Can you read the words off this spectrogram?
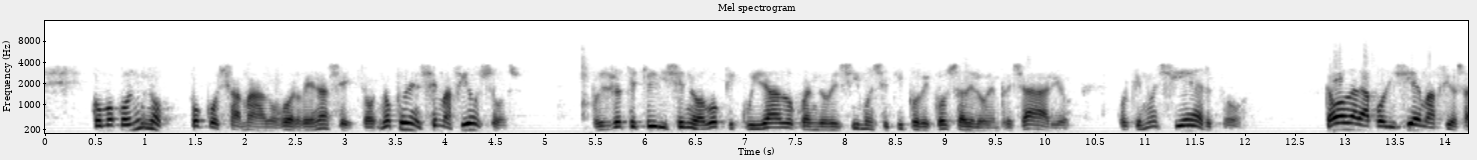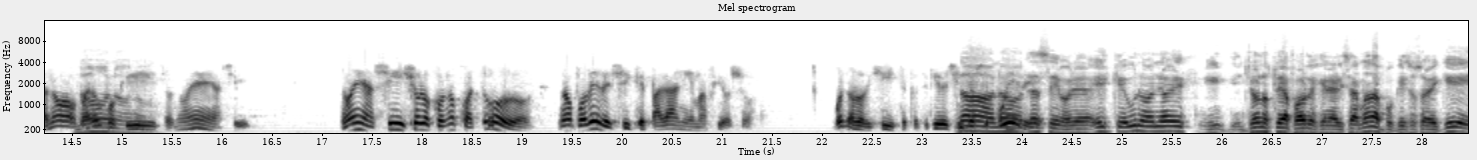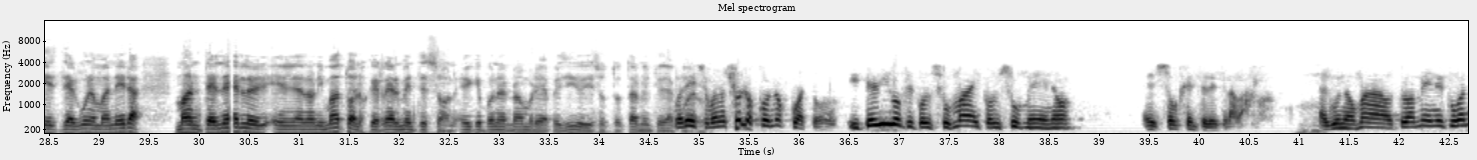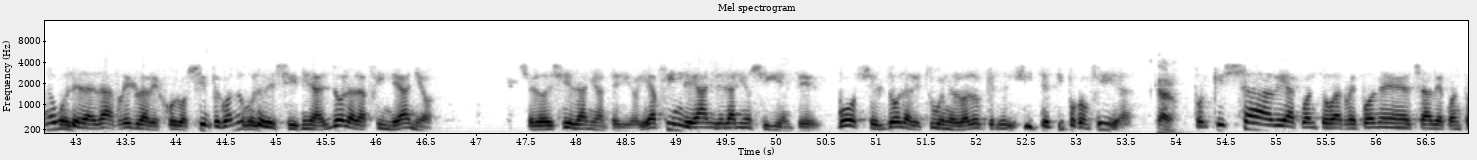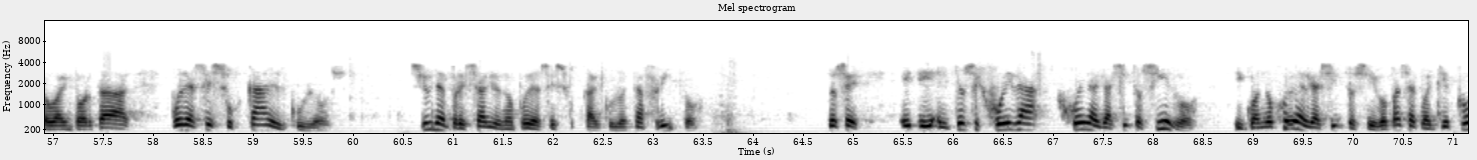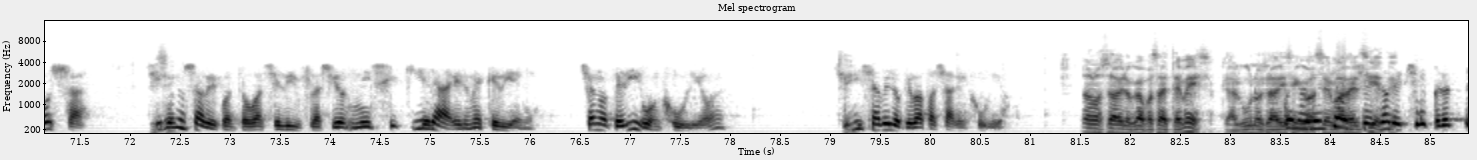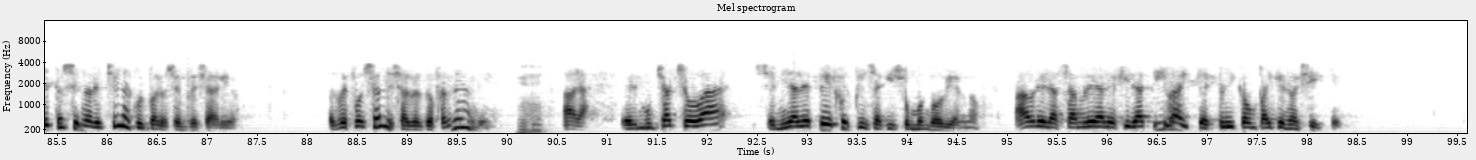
como con unos pocos llamados ordenás esto, no pueden ser mafiosos. Pues yo te estoy diciendo a vos que cuidado cuando decimos ese tipo de cosas de los empresarios, porque no es cierto. Toda la policía es mafiosa, no, para un poquito, no, es así. No es así, yo los conozco a todos. No podés decir que Pagani es mafioso. Vos no lo dijiste, pero te quiero decir no, no, ya sé, es que uno no es, yo no estoy a favor de generalizar nada porque eso sabe qué, es de alguna manera mantener en el anonimato a los que realmente son, hay que poner nombre y apellido y eso totalmente de acuerdo. Por eso, bueno, yo los conozco a todos. Y te digo que con sus más y con sus menos eh, son gente de trabajo. Algunos más, otros menos, y cuando vos le das regla de juego, siempre cuando vos le decís, mira, el dólar a fin de año se lo decía el año anterior. Y a fin de año del año siguiente, vos el dólar estuvo en el valor que le dijiste, el tipo confía. Claro. Porque sabe a cuánto va a reponer, sabe a cuánto va a importar, puede hacer sus cálculos. Si un empresario no puede hacer sus cálculos, está frito. Entonces, eh, eh, entonces juega, juega el gallito ciego. Y cuando juega el gallito ciego pasa cualquier cosa. Si vos no sabe cuánto va a ser la inflación, ni siquiera el mes que viene ya no te digo en julio, ¿eh? Sí. Ni sabe lo que va a pasar en julio. No, no sabe lo que va a pasar este mes. Que algunos ya dicen que va a ser más del 7. No le eché, pero entonces no le eché la culpa a los empresarios. El responsable es Alberto Fernández. Ahora, el muchacho va, se mira al espejo y piensa que hizo un buen gobierno. Abre la asamblea legislativa y te explica un país que no existe.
